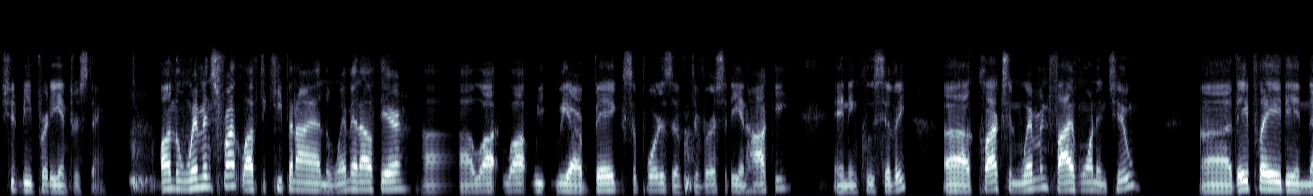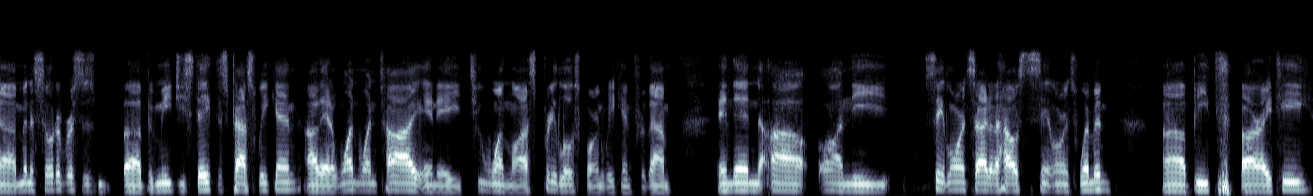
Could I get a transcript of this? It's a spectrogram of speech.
should be pretty interesting. On the women's front, love to keep an eye on the women out there. Uh, a lot, lot. We, we are big supporters of diversity in hockey and inclusivity. Uh, Clarkson women, five, one, and two. Uh, they played in uh, Minnesota versus uh, Bemidji State this past weekend. Uh, they had a 1 1 tie and a 2 1 loss, pretty low scoring weekend for them. And then uh, on the St. Lawrence side of the house, the St. Lawrence women beat RIT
